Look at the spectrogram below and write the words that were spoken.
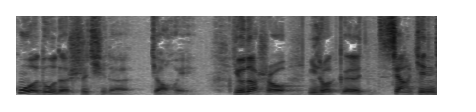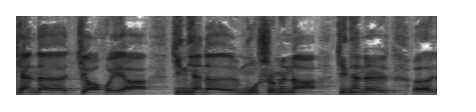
过渡的时期的教会。有的时候，你说呃，像今天的教会啊，今天的牧师们呐，今天的呃，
